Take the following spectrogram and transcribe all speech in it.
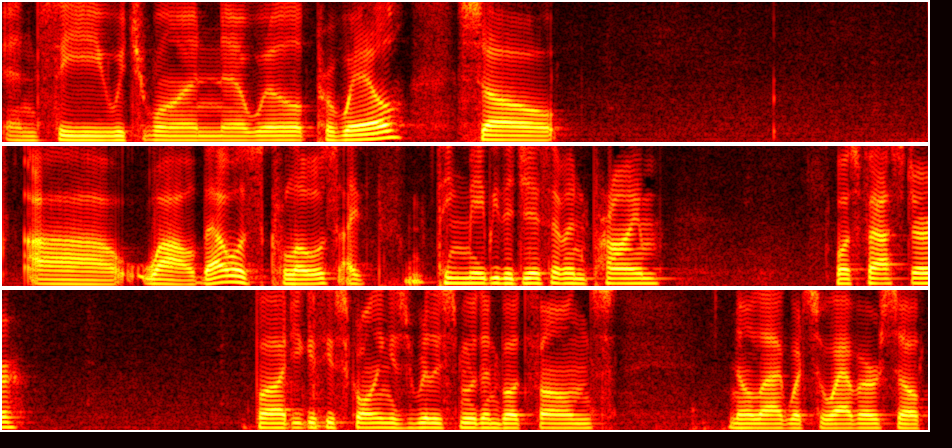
and see which one uh, will prevail. So uh, wow, that was close. I th think maybe the J7 Prime was faster. But you can see scrolling is really smooth on both phones. No lag whatsoever. So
